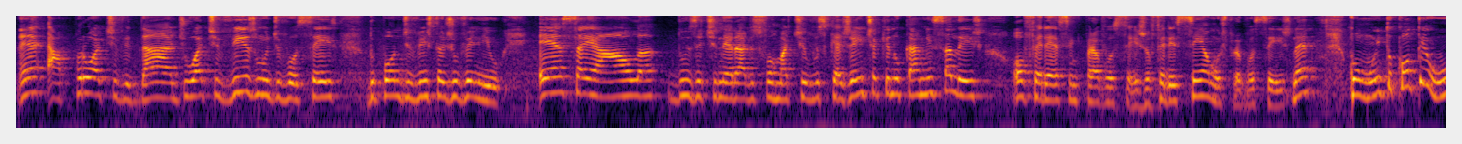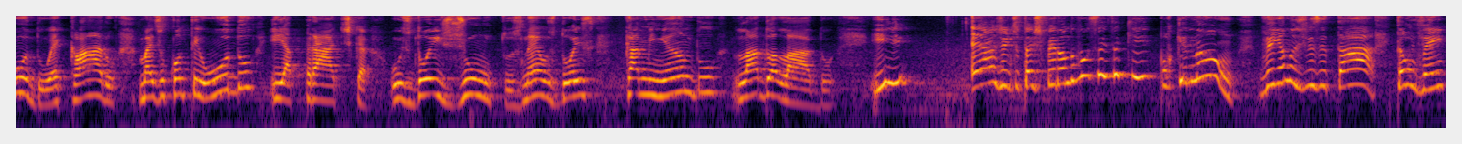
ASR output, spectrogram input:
né? A proatividade, o ativismo de vocês do ponto de vista juvenil. Essa é a aula dos itinerários formativos que a gente aqui no Carmen Salês oferecem para vocês, oferecemos para vocês, né? Com muito conteúdo, é claro, mas o conteúdo e a prática, os dois juntos, né? Os dois caminhando lado a lado. E é, a gente está esperando vocês aqui. Por que não? Venha nos visitar. Então vem,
